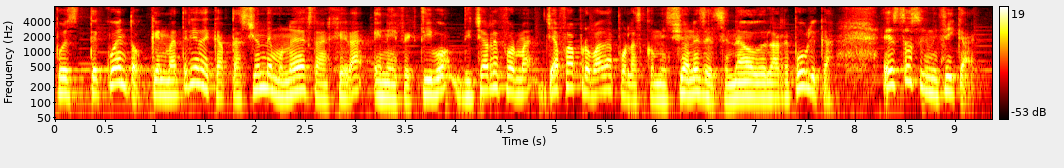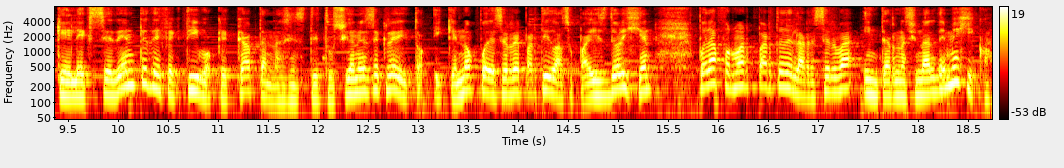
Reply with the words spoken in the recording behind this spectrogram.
Pues te cuento que en materia de captación de moneda extranjera en efectivo, dicha reforma ya fue aprobada por las comisiones del Senado de la República. Esto significa que el excedente de efectivo que captan las instituciones de crédito y que no puede ser repartido a su país de origen pueda formar parte de la Reserva Internacional de México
